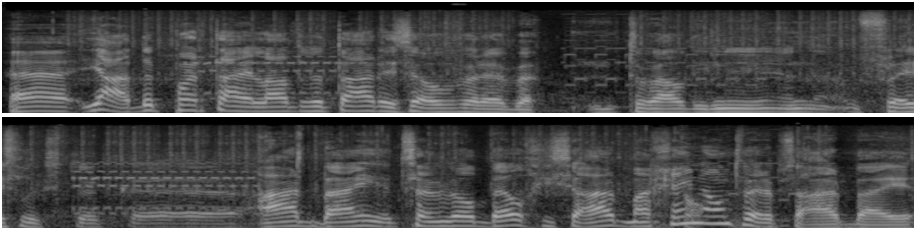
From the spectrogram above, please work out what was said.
Eh, ja, de partij, laten we het daar eens over hebben. Terwijl die nu een vreselijk stuk eh aardbei... Het zijn wel Belgische aardbeien, maar geen Antwerpse aardbeien.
